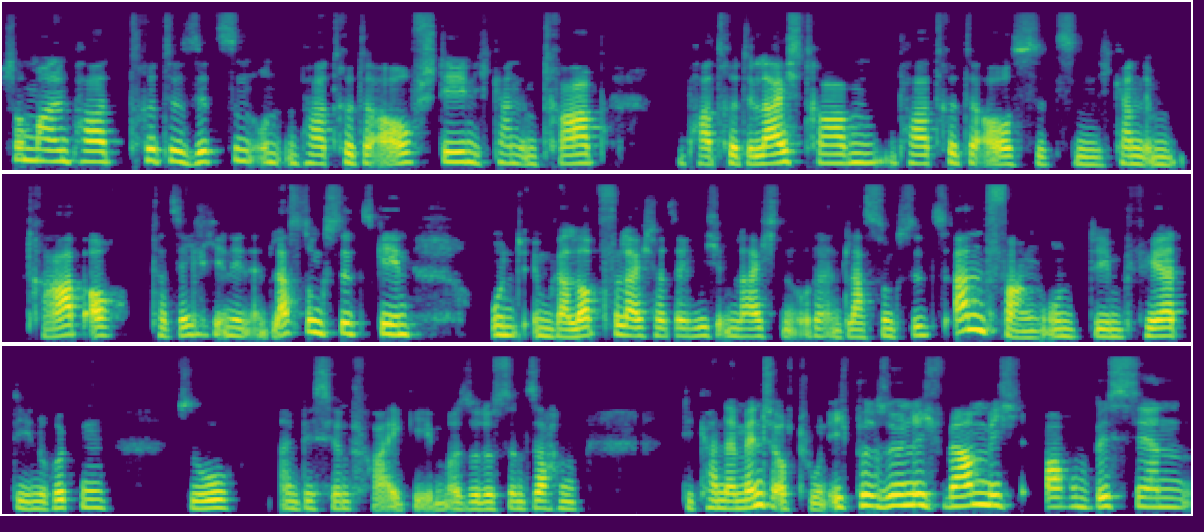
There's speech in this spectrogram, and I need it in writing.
schon mal ein paar Tritte sitzen und ein paar Tritte aufstehen. Ich kann im Trab ein paar Tritte leicht traben, ein paar Tritte aussitzen. Ich kann im Trab auch tatsächlich in den Entlastungssitz gehen und im Galopp vielleicht tatsächlich im leichten oder Entlastungssitz anfangen und dem Pferd den Rücken so ein bisschen freigeben. Also das sind Sachen, die kann der Mensch auch tun. Ich persönlich wärme mich auch ein bisschen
